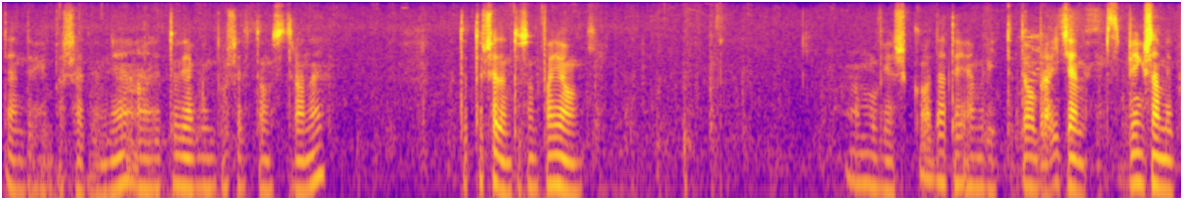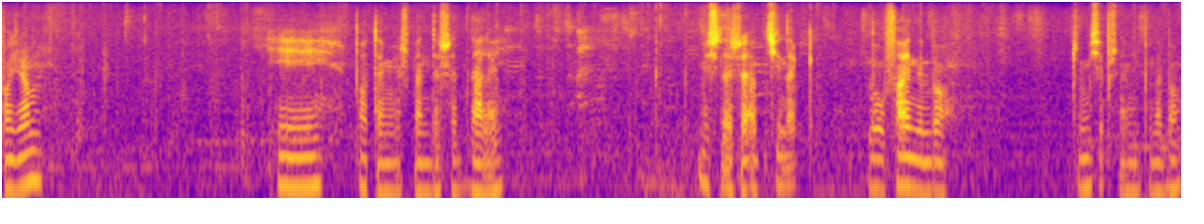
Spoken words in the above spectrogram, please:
Tędy chyba szedłem, nie? Ale tu jakbym poszedł w tą stronę, to to szedłem, to są pająki. A mówię, szkoda tej Amrity. Dobra, idziemy. Zwiększamy poziom. I potem już będę szedł dalej. Myślę, że odcinek był fajny, bo... Czy mi się przynajmniej podobał?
